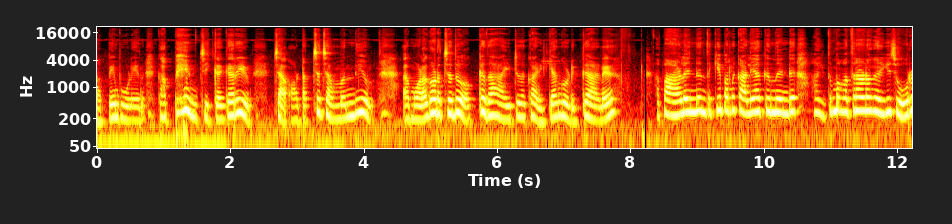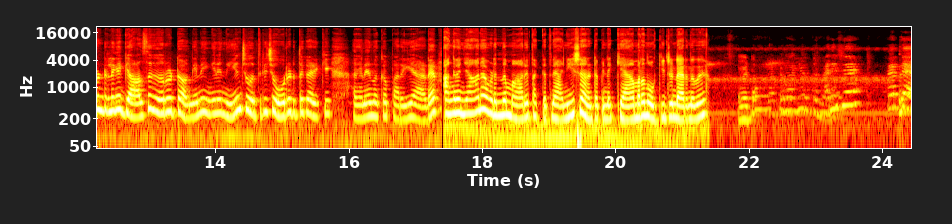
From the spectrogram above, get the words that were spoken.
കപ്പയും പൂളയും കപ്പയും ചിക്കൻ കറിയും ച ഉടച്ച ചമ്മന്തിയും മുളകുടച്ചതും ഒക്കെ ഇതായിട്ട് ഇതൊക്കെ കഴിക്കാൻ കൊടുക്കുകയാണ്. അപ്പോൾ ആൾ എന്നെ എന്തൊക്കെയോ പറഞ്ഞ് കളിയാക്കുന്നുണ്ട്. ആ ഇത് മാത്രമാണോ കഴിക്കുക? ചോറുണ്ടില്ലെങ്കിൽ ഗ്യാസ് കയറും കേട്ടോ. അങ്ങനെ ഇങ്ങനെ നീയും ചോത്തിരി ചോറെടുത്ത് കഴിക്കുക അങ്ങനെ എന്നൊക്കെ പറയുകയാണ്. അങ്ങനെ ഞാൻ അവിടെ നിന്ന് മാറി തക്കത്തിന് അനീഷാണ് കേട്ടോ പിന്നെ ക്യാമറ നോക്കിയിട്ടുണ്ടായിരുന്നത് കേട്ടോ അനീഷേ വരട്ടെ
